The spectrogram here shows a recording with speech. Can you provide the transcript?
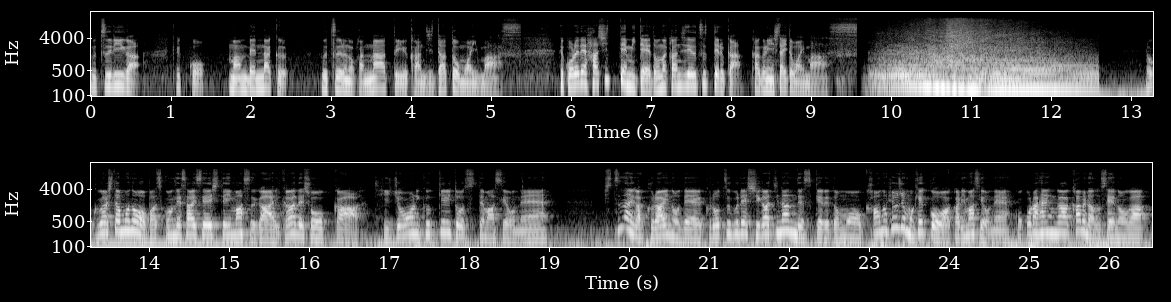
映りが結構まんべんなく映るのかなという感じだと思います。でこれで走ってみてどんな感じで映ってるか確認したいと思います。録画したものをパソコンで再生していますがいかがでしょうか？非常にくっきりと映ってますよね。室内が暗いので黒つぶれしがちなんですけれども顔の表情も結構分かりますよね。ここら辺がカメラの性能が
